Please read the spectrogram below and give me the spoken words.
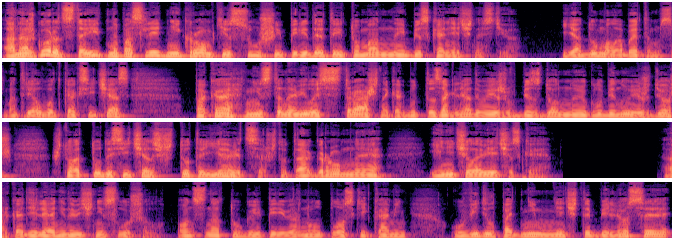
А наш город стоит на последней кромке суши перед этой туманной бесконечностью. Я думал об этом, смотрел вот как сейчас, пока не становилось страшно, как будто заглядываешь в бездонную глубину и ждешь, что оттуда сейчас что-то явится, что-то огромное и нечеловеческое. Аркадий Леонидович не слушал. Он с натугой перевернул плоский камень, увидел под ним нечто белесое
